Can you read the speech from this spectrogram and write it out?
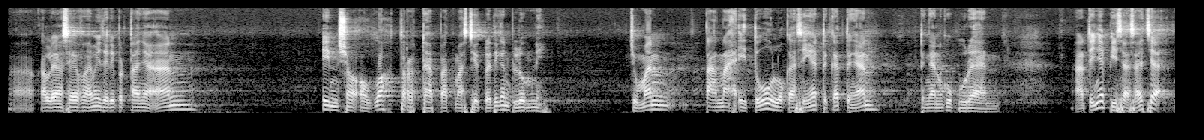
Nah, kalau yang saya pahami dari pertanyaan insya Allah terdapat masjid. Berarti kan belum nih. Cuman tanah itu lokasinya dekat dengan dengan kuburan. Artinya bisa saja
